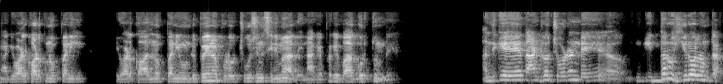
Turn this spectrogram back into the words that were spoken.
నాకు ఇవాళ కడుపు నొప్పి అని ఇవాళ కాలు నొప్పి అని ఉండిపోయినప్పుడు చూసిన సినిమా అది. నాకు ఎప్పటికీ బాగా గుర్తుంది. అందుకే దాంట్లో చూడండి ఇద్దరు హీరోలు ఉంటారు.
